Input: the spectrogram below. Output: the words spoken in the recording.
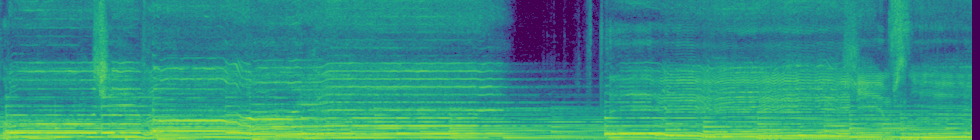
Спочиває в тихім сні.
